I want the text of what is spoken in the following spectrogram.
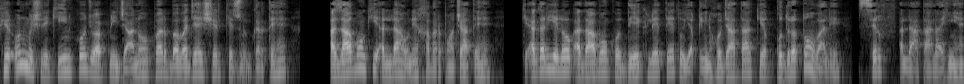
پھر ان مشرقین کو جو اپنی جانوں پر بوجہ شرک کے ظلم کرتے ہیں، عذابوں کی اللہ انہیں خبر پہنچاتے ہیں کہ اگر یہ لوگ عذابوں کو دیکھ لیتے تو یقین ہو جاتا کہ قدرتوں والے صرف اللہ تعالیٰ ہی ہیں۔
